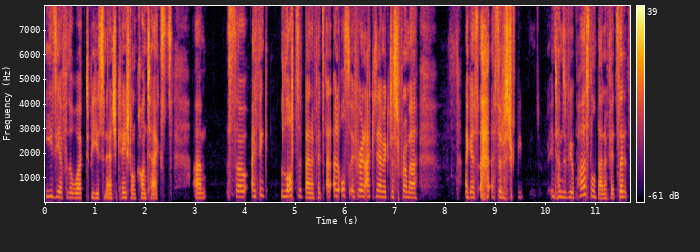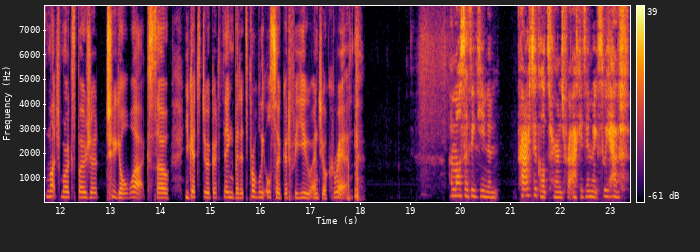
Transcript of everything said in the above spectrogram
easier for the work to be used in educational contexts. Um, so I think lots of benefits. And also, if you're an academic, just from a, I guess, a sort of strictly in terms of your personal benefits, then it's much more exposure to your work. So you get to do a good thing, but it's probably also good for you and your career. I'm also thinking in practical terms for academics, we have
